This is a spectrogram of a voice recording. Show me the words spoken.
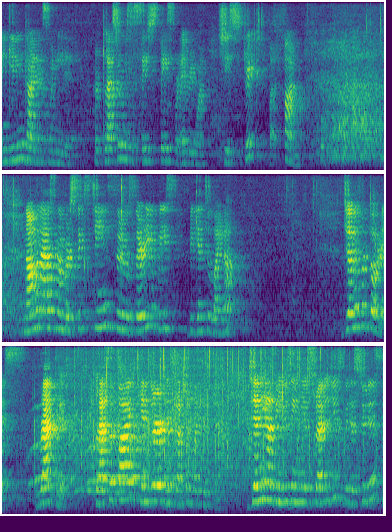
and giving guidance when needed. Her classroom is a safe space for everyone. She is strict but fun. now I'm going to ask number 16 through 30 to please begin to line up. Jennifer Torres, Radcliffe, classified kinder instructional assistant. Jenny has been using new strategies with the students,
